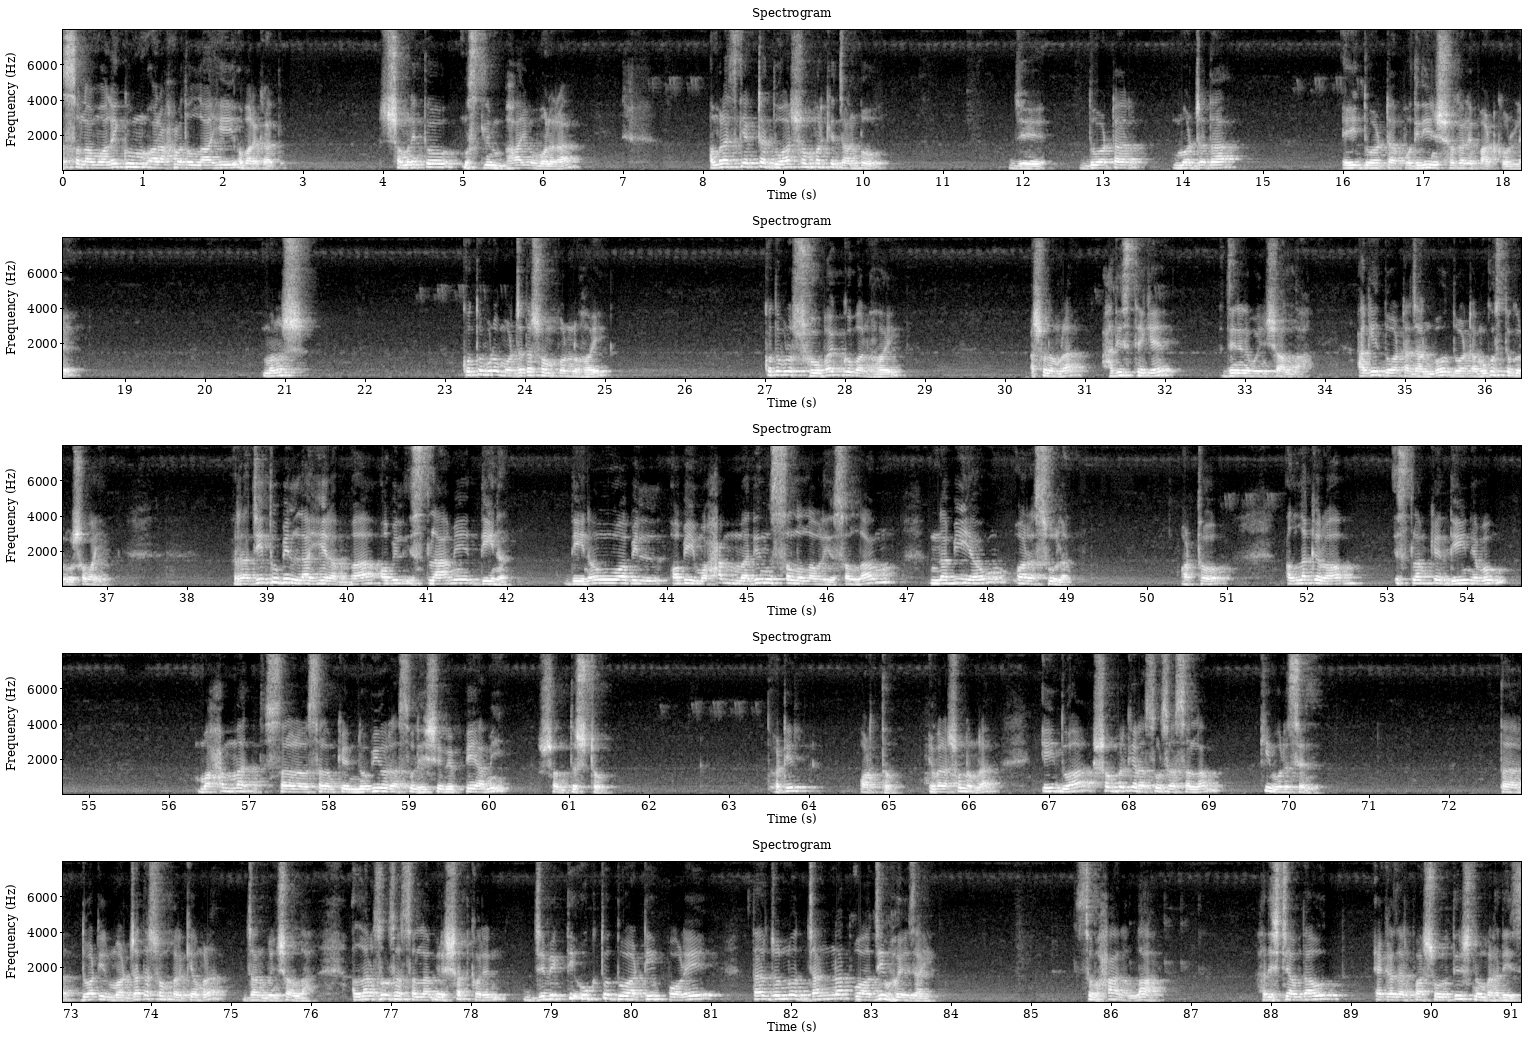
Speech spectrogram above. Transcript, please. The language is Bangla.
আসসালামু আলাইকুম আরহামতুল্লাহি ওবরাকাত সম্মানিত মুসলিম ভাই ও বোনেরা, আমরা আজকে একটা দোয়া সম্পর্কে জানব যে দোয়াটার মর্যাদা, এই দোয়াটা প্রতিদিন সকালে পাঠ করলে মানুষ কত বড় মর্যাদা সম্পন্ন হয়, কত বড় সৌভাগ্যবান হয় আসুন আমরা হাদিস থেকে জেনে নেব ইনশাআল্লাহ। আগে দোয়াটা জানব, দোয়াটা মুখস্থ করব সবাই। রাজিতু বিল্লাহি রাব্বা অবিল ইসলামে দিনা। দিন অবিল অবি মোহাম্মদিন সাল্লাহ সাল্লাম নবিয়াউ ও রাসুলান অর্থ, আল্লাহকে রব, ইসলামকে দিন এবং মোহাম্মদ সাল্লা সাল্লামকে নবী ও রাসুল হিসেবে পেয়ে আমি সন্তুষ্ট। দোয়াটির অর্থ। এবার আসুন আমরা এই দোয়া সম্পর্কে রাসুল সাল্লাম কি বলেছেন? তা দোয়াটির মর্যাদা সম্পর্কে আমরা জানব ইনশাআল্লাহ। আল্লাহ রসুল সাল্লাম ইরশাদ করেন, যে ব্যক্তি উক্ত দোয়াটি পড়ে তার জন্য জান্নাত ওয়াজিব হয়ে যায়। সুবহান আল্লাহ হাদিসটি আবু দাউদ এক হাজার পাঁচশো উনত্রিশ নম্বর হাদিস।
